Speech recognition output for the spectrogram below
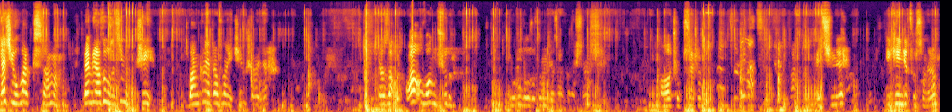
Gerçi yollar kısa ama ben biraz da uzatayım şey bankın etrafına geçeyim şöyle. Biraz daha aa Allah'ım düşüyordum. Yolu da uzatalım biraz arkadaşlar. Aa çok güzel çok güzel. Evet şimdi ikinci tur sanırım.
